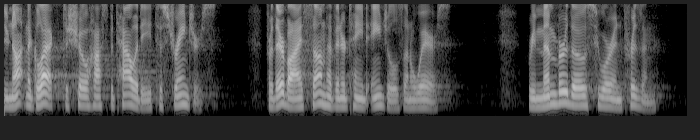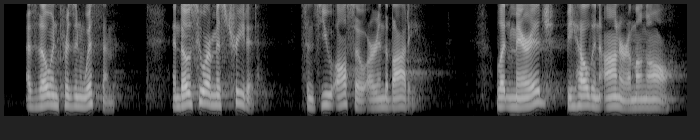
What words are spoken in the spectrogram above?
Do not neglect to show hospitality to strangers, for thereby some have entertained angels unawares. Remember those who are in prison, as though in prison with them, and those who are mistreated, since you also are in the body. Let marriage be held in honor among all,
